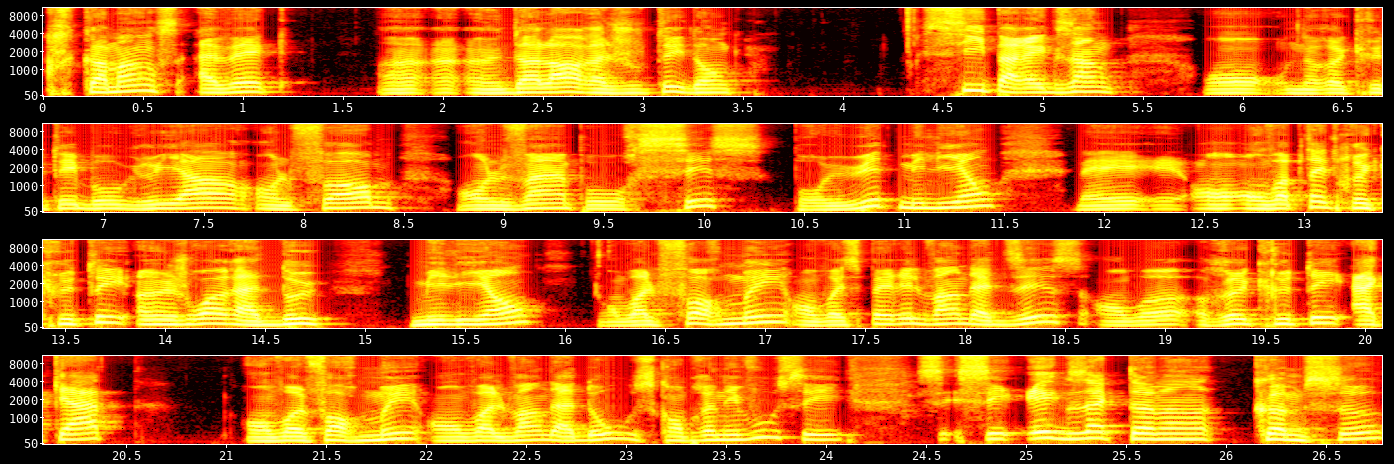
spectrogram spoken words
recommence avec un, dollar ajouté. Donc, si par exemple, on, a recruté Beaugruyard, on le forme, on le vend pour 6, pour 8 millions, mais ben, on, va peut-être recruter un joueur à 2 millions, on va le former, on va espérer le vendre à 10, on va recruter à 4, on va le former, on va le vendre à 12. Comprenez-vous? C'est, c'est exactement comme ça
